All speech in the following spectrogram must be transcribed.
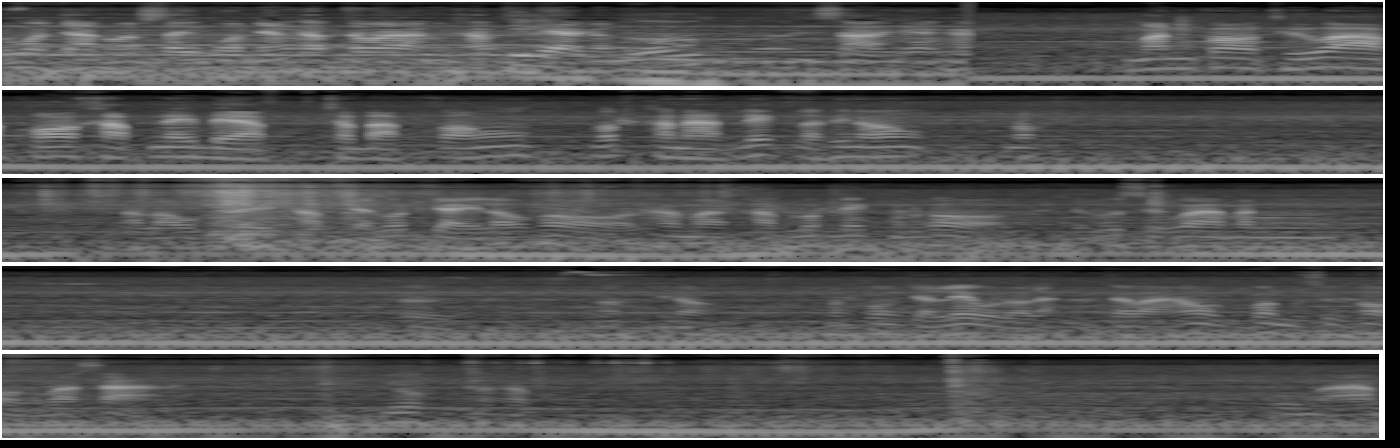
ดูอาจารย์ว่าใส่หมดยังครับแต่ว่าครับที่แรกกันดูสายแห้งครับมันก็ถือว่าพอขับในแบบฉบับของรถขนาดเล็กแหละพี่น้องเนาะถ้าเราเคยขับแต่รถใหญ่เราก็ถ้ามาขับรถเล็กมันก็จะรู้สึกว่ามันเออเนาะพี่น้องมันคงจะเร็วแล้วแหละแต่ว่าเฮาความรู้สึกเฮากับว่าซา อยู่นะครับบูมอาม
